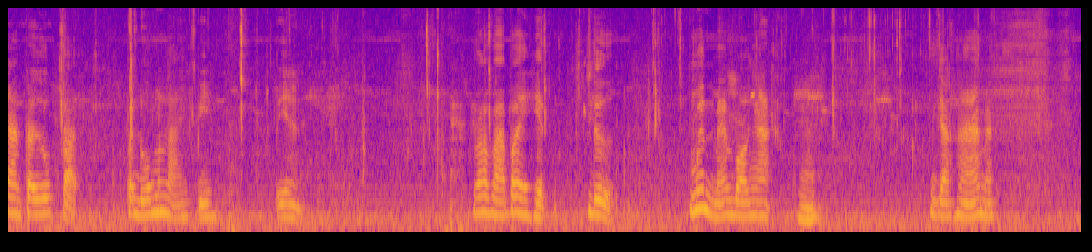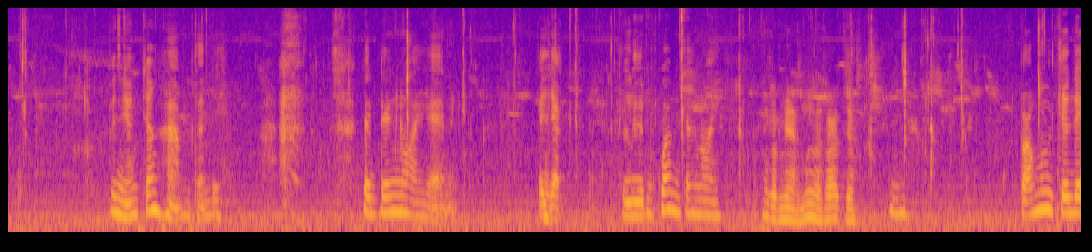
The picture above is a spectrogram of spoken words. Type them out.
ยานปลาดุกตอดปลาดุกมันหลายปี ปีนั้นว่าว่าไปเห็ดดื้อมึนแม่บอกงะอืมอยากหาไหมเป็นอย่างจังหามจันดิเป็นเด็กน้อยแอนก็อยากลืนความจังหน่อยมันก็เมียนมือเขาจะปากมือจะเด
